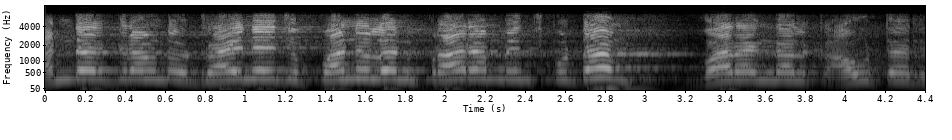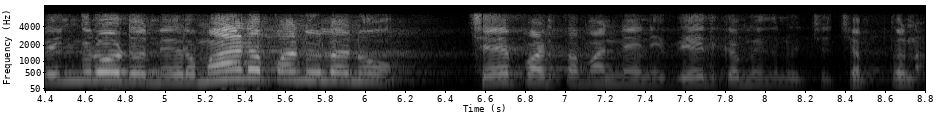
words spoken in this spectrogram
అండర్ గ్రౌండ్ డ్రైనేజ్ పనులను ప్రారంభించుకుంటాం వరంగల్కు అవుటర్ రింగ్ రోడ్డు నిర్మాణ పనులను చేపడతామని నేను ఈ వేదిక మీద నుంచి చెప్తున్నా.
